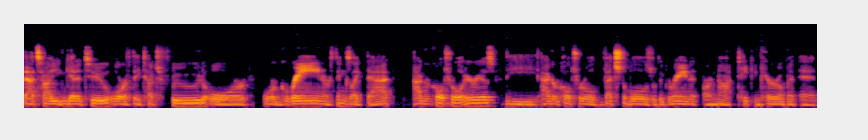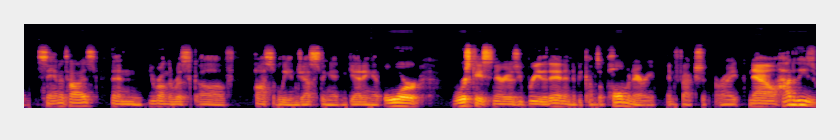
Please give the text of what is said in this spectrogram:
that's how you can get it too. Or if they touch food or or grain or things like that, agricultural areas, the agricultural vegetables or the grain are not taken care of and sanitized, then you run the risk of possibly ingesting it and getting it, or worst case scenarios, you breathe it in and it becomes a pulmonary infection. All right. Now, how do these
